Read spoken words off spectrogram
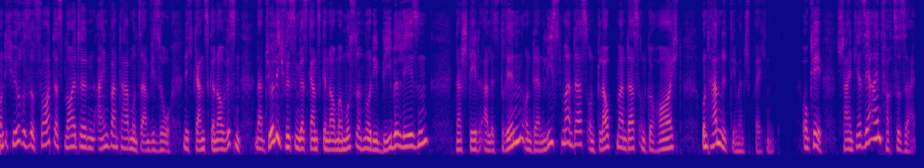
Und ich höre sofort, dass Leute einen Einwand haben und sagen, wieso nicht ganz genau wissen. Natürlich wissen wir es ganz genau, man muss doch nur die Bibel lesen, da steht alles drin und dann liest man das und glaubt man das und gehorcht und handelt dementsprechend. Okay, scheint ja sehr einfach zu sein.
